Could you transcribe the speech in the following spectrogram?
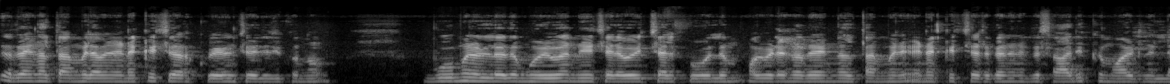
ഹൃദയങ്ങൾ തമ്മിൽ അവൻ ഇണക്കി ചേർക്കുകയും ചെയ്തിരിക്കുന്നു. ഭൂമിയിലുള്ളത് മുഴുവൻ നീ ചെലവഴിച്ചാൽ പോലും അവരുടെ ഹൃദയങ്ങൾ തമ്മിൽ ഇണക്കി ചേർക്കാൻ നിനക്ക് സാധിക്കുമായിരുന്നില്ല.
